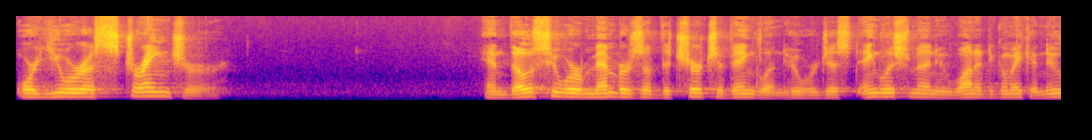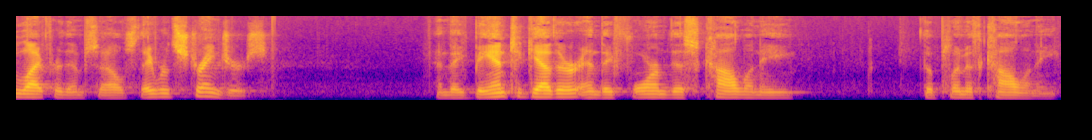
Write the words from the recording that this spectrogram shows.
or you were a stranger. And those who were members of the Church of England, who were just Englishmen who wanted to go make a new life for themselves, they were strangers. And they band together and they formed this colony, the Plymouth Colony.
